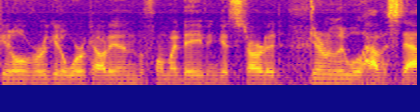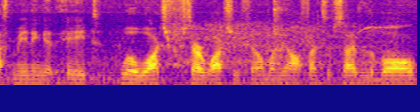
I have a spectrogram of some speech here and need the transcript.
get over, get a workout in before my day even gets started. Generally, we'll have a staff meeting at 8. We'll watch, start watching film on the offensive side of the ball.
